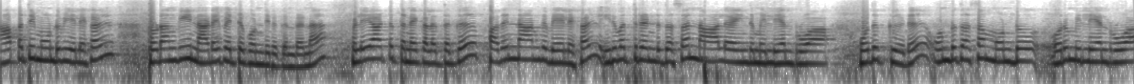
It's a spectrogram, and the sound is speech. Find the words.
நாற்பத்தி மூன்று வேலைகள் தொடங்கி நடைபெற்று கொண்டிருக்கின்றன. விளையாட்டு திணைக்களத்துக்கு பதினான்கு வேலைகள் இருபத்தி ரெண்டு தசம் நாலு ஐந்து மில்லியன் ரூபா ஒதுக்கீடு ஒன்று தசம் ஒன்று ஒரு மில்லியன் ரூபா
